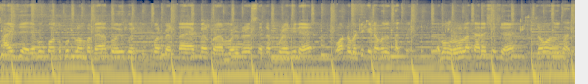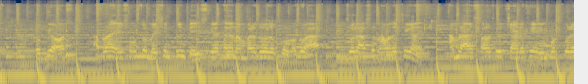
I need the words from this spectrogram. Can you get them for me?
সাইজের এবং কত ফুট লম্বা বেড়া তৈরি করে করবেন তা একবার মনিটরে সেট আপ করে দিলে অটোমেটিক এটা হতে থাকবে এবং রোল আকারের শেষে জমা হতে থাকে তো পিওর আপনারা এই সমস্ত মেশিন কিনতে স্ক্রিনে থাকা নাম্বারে যোগাযোগ করুন অথবা চলে আসুন আমাদের ঠিকানায়। আমরা সরাসরি চায়না থেকে ইম্পোর্ট করে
